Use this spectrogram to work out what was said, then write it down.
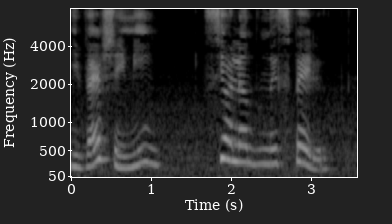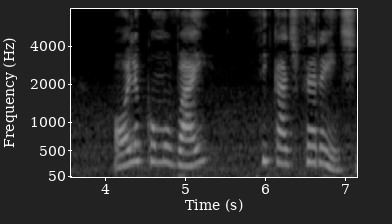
Investe em mim se olhando no espelho. Olha como vai ficar diferente.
